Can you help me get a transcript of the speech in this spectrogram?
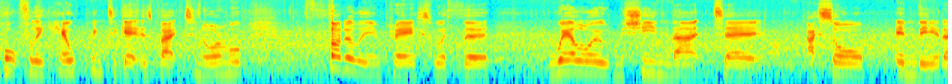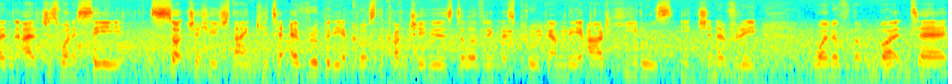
hopefully helping to get us back to normal. Thoroughly impressed with the well oiled machine that uh, I saw in there, and I just want to say such a huge thank you to everybody across the country who is delivering this programme. They are heroes, each and every one of them. But uh,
